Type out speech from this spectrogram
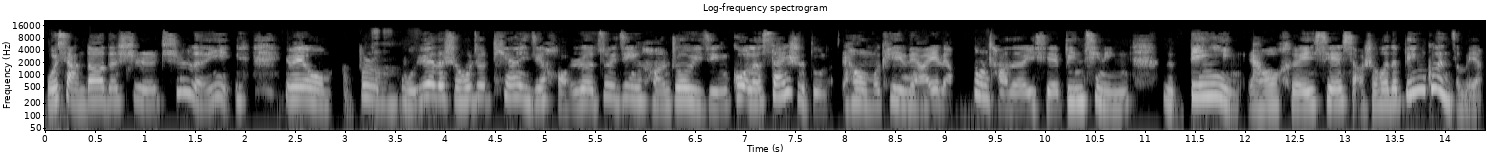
我想到的是吃冷饮，因为我不是五月的时候就天已经好热，最近杭州已经过了三十度了。然后我们可以聊一聊宋朝的一些冰淇淋、冰饮，然后和一些小时候的冰棍怎么样？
